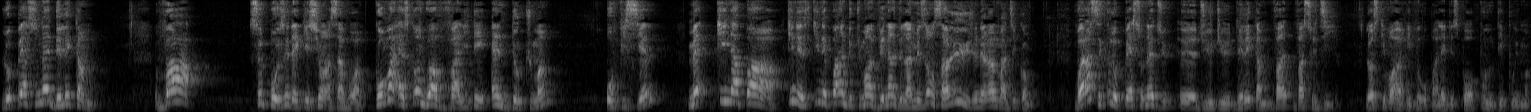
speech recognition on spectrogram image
le personnel de l'ECAM va se poser des questions à savoir comment est-ce qu'on doit valider un document officiel, mais qui n'a pas, qui n'est pas un document venant de la maison. Salut, général Madicom. Voilà ce que le personnel du, euh, du, du va, se dire lorsqu'ils vont arriver au palais des sports pour le dépouillement.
